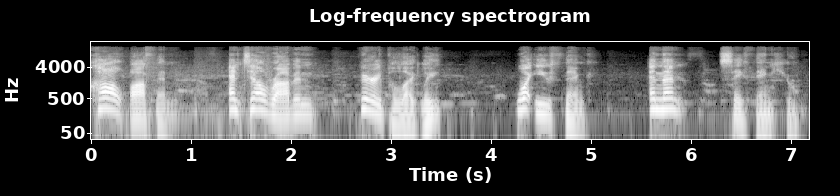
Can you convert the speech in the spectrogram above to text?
Call often and tell Robin very politely what you think. And then say thank you.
